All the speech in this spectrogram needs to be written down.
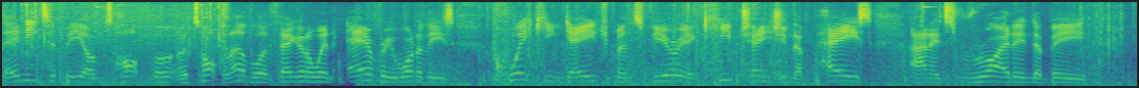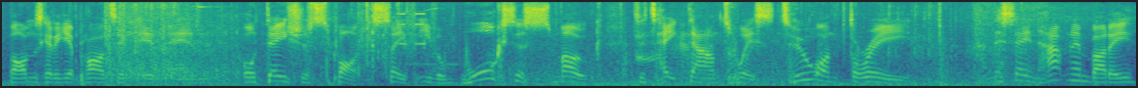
They need to be on top uh, top level if they're going to win every one of these quick engagements. Furia keep changing the pace, and it's right into B. Bomb's going to get planted in an audacious spot. Safe even walks a smoke to take down Twist. Two on three. And this ain't happening, buddy.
